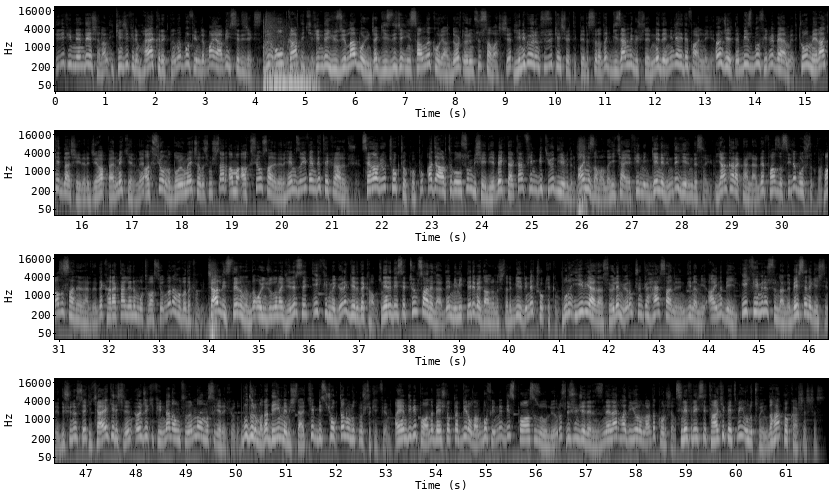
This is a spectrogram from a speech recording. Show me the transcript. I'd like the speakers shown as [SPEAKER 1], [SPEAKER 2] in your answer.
[SPEAKER 1] Seri filmlerinde yaşanan ikinci film hayal kırıklığını bu filmde bayağı bir hissedeceksin. The Old Guard 2. Filmde yüzyıllar boyunca gizlice insanlığı koruyan 4 ölümsüz savaşçı yeni bir ölümsüzlüğü keşfettikleri sırada gizemli güçleri nedeniyle hedef haline geliyor. Öncelikle biz bu filmi beğenmedik. Çoğu merak edilen şeylere cevap vermek yerine aksiyonla doyurmaya çalışmışlar ama aksiyon sahneleri hem zayıf hem de tekrara düşüyor. Senaryo çok çok kopuk. Hadi artık olsun bir şey diye beklerken film bitiyor diyebilirim. Aynı zamanda hikaye filmin genelinde yerinde sayıyor. Yan karakterlerde fazlasıyla boşluk var. Bazı sahnelerde de karakterlerin motivasyonları havada kalıyor. Charlize Theron'ın da oyunculuğuna gelirsek ilk filme göre geride kalmış. Neredeyse tüm sahnelerde mimikleri ve davranışları birbirine çok yakın. Bunu iyi bir yerden söylemiyorum çünkü her sahnenin dinamiği aynı değil. İlk filmin üstünden de 5 sene geçtiğini düşünürsek hikaye girişinin önceki filmden alıntılarının olması gerekiyordu. Bu duruma da değinmemişler ki biz çoktan unutmuştuk ilk filmi. IMDb puanı 5.1 olan bu filmi biz puansız uğurluyoruz. Düşünceleriniz neler? Hadi yorumlarda konuşalım. Cineflex'i takip etmeyi unutmayın. Daha çok karşılaşacağız.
